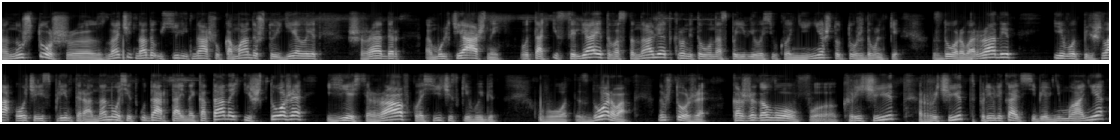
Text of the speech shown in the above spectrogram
А, ну что ж, э, значит надо усилить нашу команду, что и делает Шредер э, мультяшный. Вот так исцеляет, восстанавливает. Кроме того, у нас появилось уклонение, что тоже довольно-таки здорово радует. И вот пришла очередь Сплинтера. Наносит удар тайной катаной. И что же? Есть Раф классический выбит. Вот, здорово. Ну что же, Кожеголов э, кричит, рычит, привлекает к себе внимание,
